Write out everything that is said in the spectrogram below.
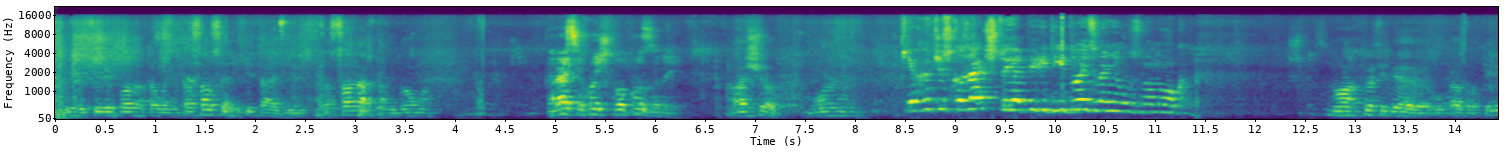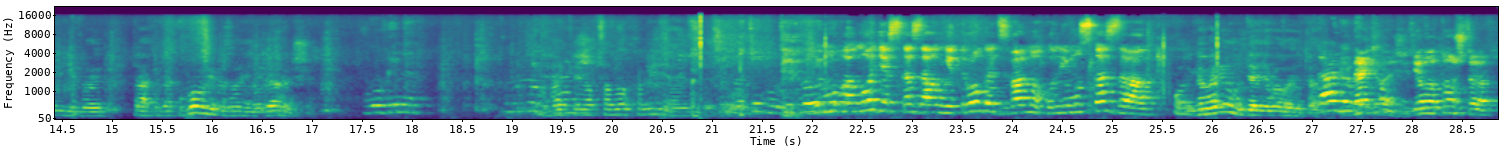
И телефона того не касался, Никита один. Стационар там дома. Тарасе хочет вопрос задать. А что, можно? Я хочу сказать, что я перед едой звонил в звонок. Ну а кто тебе указывал? Перед едой. Так, так вовремя звонил или раньше? Вовремя. Знаете, обстановка меняется. Ему Володя сказал не трогать звонок. Он ему сказал. Он говорил дядя Володя так? Да, говорю. Николаевич, дело в том, что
